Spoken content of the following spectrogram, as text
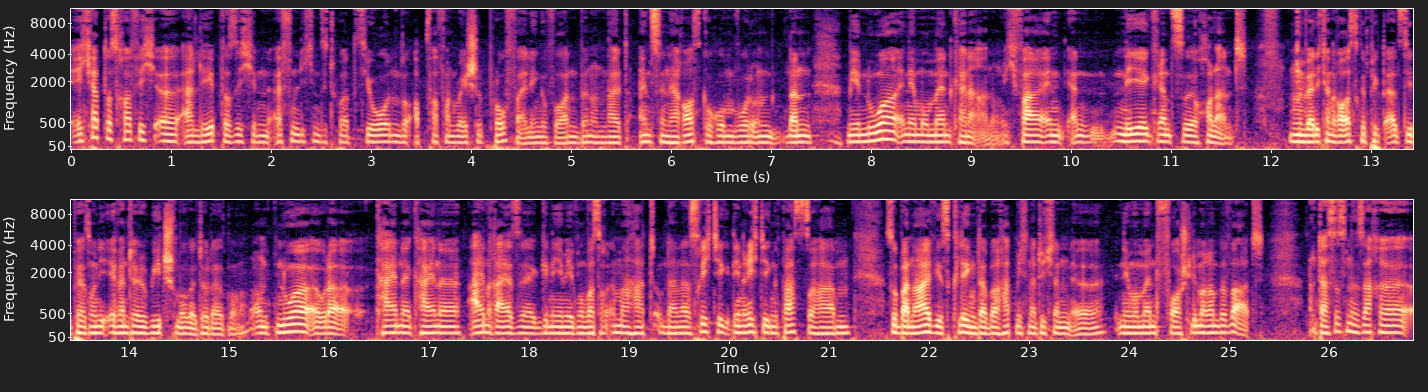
Ich habe das häufig äh, erlebt, dass ich in öffentlichen Situationen so Opfer von Racial Profiling geworden bin und halt einzeln herausgehoben wurde und dann mir nur in dem Moment, keine Ahnung, ich fahre in, in Nähegrenze Holland und dann werde ich dann rausgepickt als die Person, die eventuell Weed schmuggelt oder so und nur äh, oder keine keine Einreisegenehmigung, was auch immer hat, um dann das richtige, den richtigen Pass zu haben, so banal wie es klingt, aber hat mich natürlich dann äh, in dem Moment vor Schlimmerem bewahrt. Und das ist eine Sache,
